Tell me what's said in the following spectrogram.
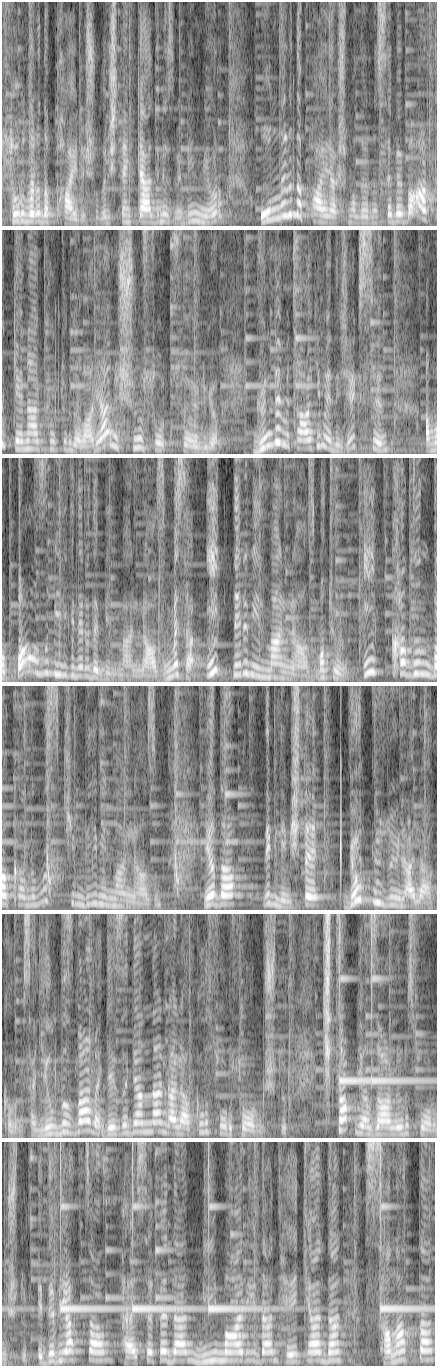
soruları da paylaşıyorlar. Hiç denk geldiniz mi bilmiyorum. Onları da paylaşmalarının sebebi artık genel kültür de var. Yani şunu so- söylüyor. Gündemi takip edeceksin ama bazı bilgileri de bilmen lazım. Mesela ilkleri bilmen lazım. Atıyorum ilk kadın bakanımız kim diye bilmen lazım. Ya da ne bileyim işte gökyüzüyle alakalı mesela yıldızlarla, gezegenlerle alakalı soru sormuştur. Kitap yazarları sormuştur. Edebiyattan, felsefeden, mimariden, heykelden, sanattan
